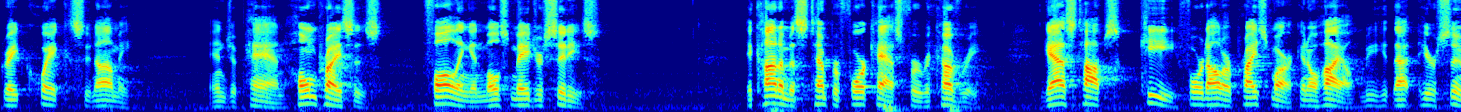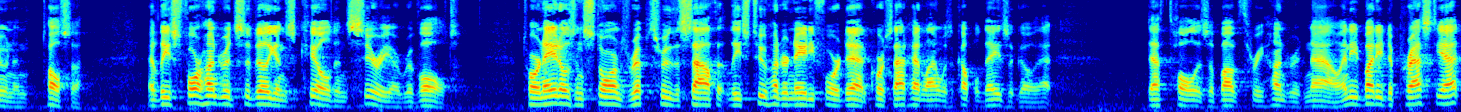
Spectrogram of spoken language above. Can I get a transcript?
Great Quake tsunami in Japan. Home prices falling in most major cities. Economists temper forecast for recovery. Gas tops key $4 price mark in Ohio. Be that here soon in Tulsa. At least 400 civilians killed in Syria revolt. Tornadoes and storms ripped through the South, at least 284 dead. Of course, that headline was a couple days ago. That death toll is above 300 now. Anybody depressed yet?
